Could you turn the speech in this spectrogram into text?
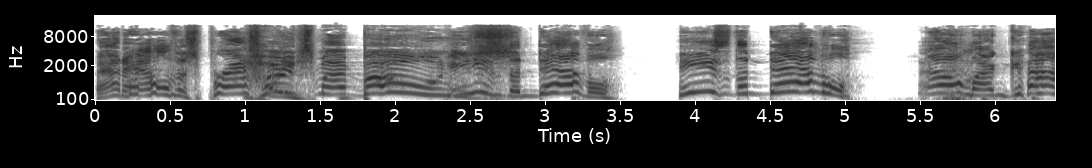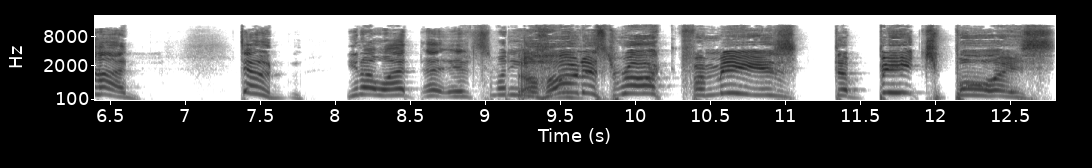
That Elvis Presley. hurts my bones. He's the devil. He's the devil. Oh my god, dude. You know what? Uh, if somebody the hardest rock for me is the Beach Boys.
